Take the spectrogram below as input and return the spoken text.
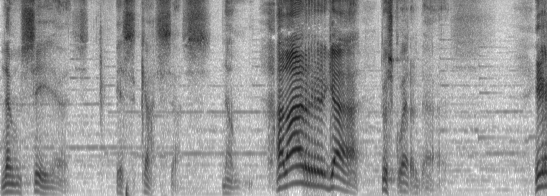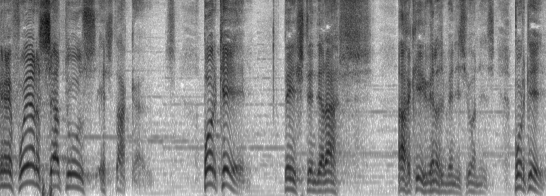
não seas escassas, não. Alarga tus cuerdas e refuerza tus estacas porque te estenderás. Aqui vem as bendições. Porque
